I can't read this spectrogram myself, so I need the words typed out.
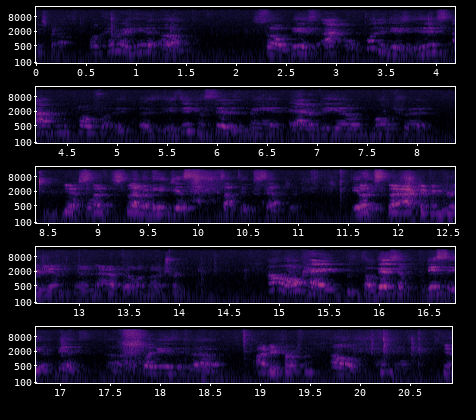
Yes, ma'am. Okay, right here, uh, so this, I, what is this, is this ibuprofen, is, is it considered being Advil, Motrin? Yes, that's I mean, the, it's just something separate? Is that's it- the active ingredient in Advil and Motrin. Oh, okay, so this, this is, this, uh, what is it, uh, Ibuprofen? oh, okay. Yeah.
